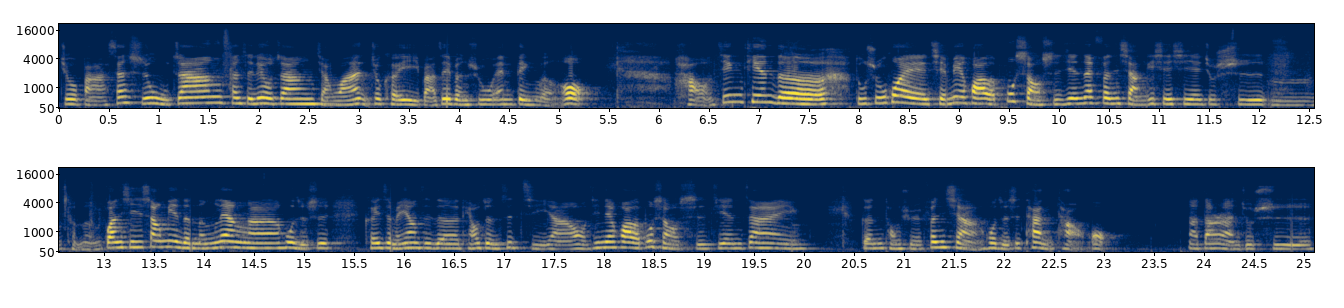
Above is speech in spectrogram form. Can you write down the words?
就把三十五章、三十六章讲完，就可以把这本书 ending 了哦。好，今天的读书会前面花了不少时间在分享一些些，就是嗯，可能关系上面的能量啊，或者是可以怎么样子的调整自己呀。哦，今天花了不少时间在。跟同学分享或者是探讨哦，那当然就是，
